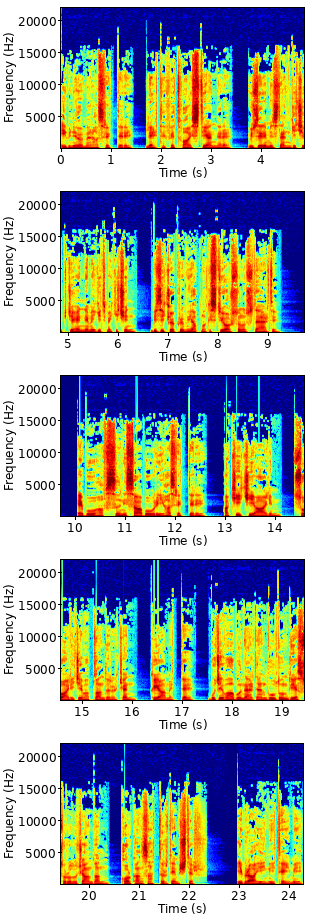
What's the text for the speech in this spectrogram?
İbni Ömer Hazretleri lehte fetva isteyenlere üzerimizden geçip cehenneme gitmek için bizi köprü mü yapmak istiyorsunuz derdi. Ebu Hafs-ı Nisaburi Hazretleri hakiki alim suali cevaplandırırken kıyamette bu cevabı nereden buldun diye sorulacağından korkan zattır demiştir. İbrahim-i Teymi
